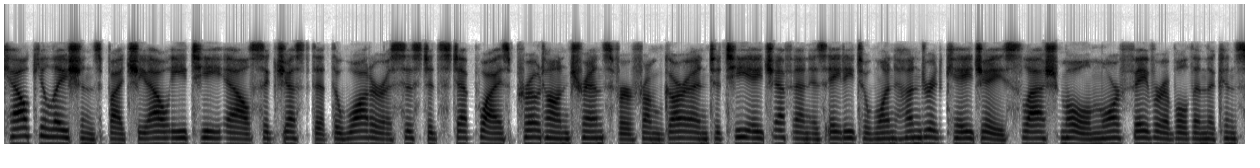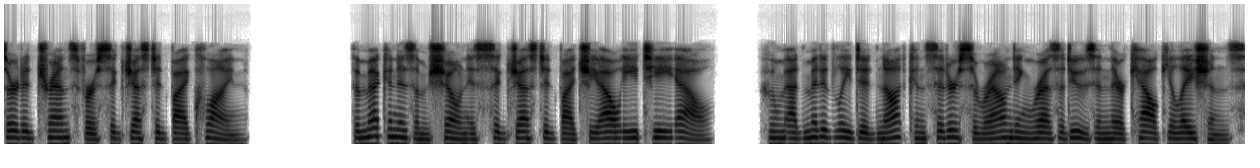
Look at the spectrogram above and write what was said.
Calculations by Qiao et al. suggest that the water-assisted stepwise proton transfer from GARN to THFN is 80 to 100 kJ mole more favorable than the concerted transfer suggested by Klein. The mechanism shown is suggested by Qiao et al., whom admittedly did not consider surrounding residues in their calculations.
